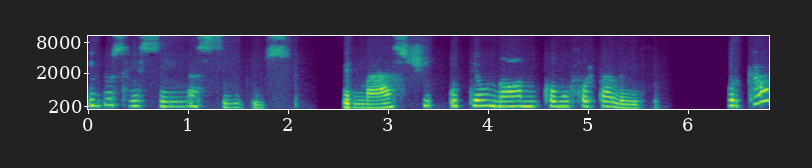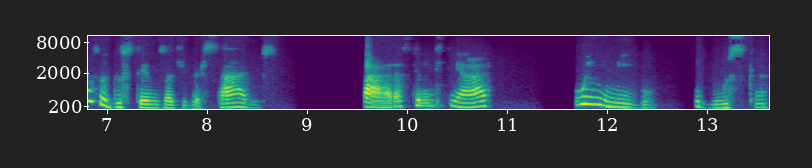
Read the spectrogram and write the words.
e dos recém-nascidos. Firmaste o teu nome como fortaleza, por causa dos teus adversários, para silenciar o inimigo que busca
